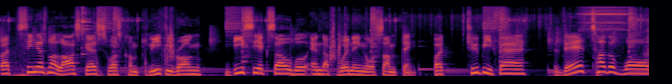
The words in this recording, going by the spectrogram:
But seeing as my last guess was completely wrong, DCXL will end up winning or something. But to be fair, their tug of war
